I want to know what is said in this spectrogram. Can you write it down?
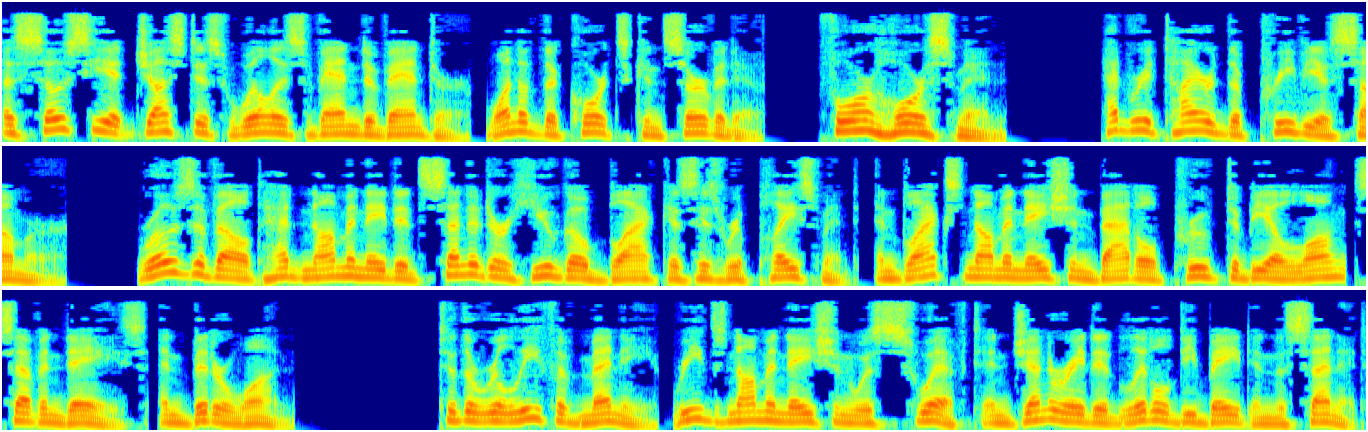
Associate Justice Willis Van Devanter, one of the court's conservative, Four Horsemen, had retired the previous summer. Roosevelt had nominated Senator Hugo Black as his replacement, and Black's nomination battle proved to be a long seven days and bitter one. To the relief of many, Reed's nomination was swift and generated little debate in the Senate.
